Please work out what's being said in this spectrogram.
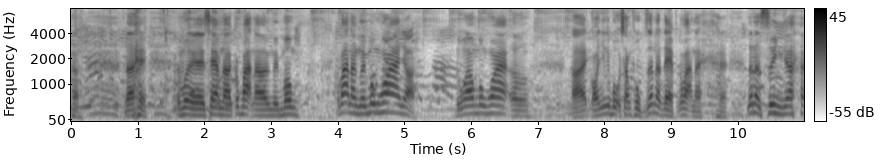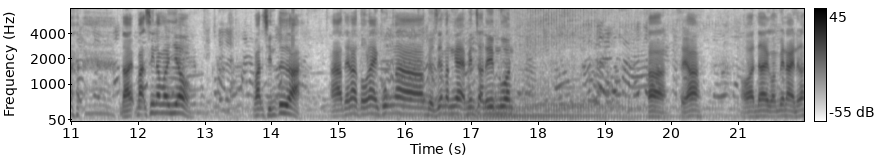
Đây, mời xem là các bạn là người Mông. Các bạn là người Mông Hoa nhỉ? Đúng không? Mông Hoa. Ờ. Đấy, có những cái bộ trang phục rất là đẹp các bạn này. rất là xinh nhá. Đấy, bạn sinh năm bao nhiêu? Bạn 94 à? À thế là tối nay cũng uh, biểu diễn văn nghệ bên chợ đêm luôn. À, thế à? Ở đây còn bên này nữa.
